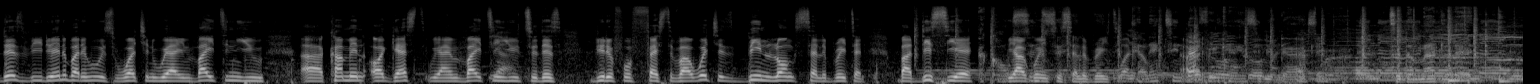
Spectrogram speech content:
this video, anybody who is watching, we are inviting you, uh, coming August, we are inviting Yeah. you to this beautiful festival, which is being long celebrated. But this year, we are going to celebrate it. Connecting Thank you Africans so in the much. diaspora to the motherland.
